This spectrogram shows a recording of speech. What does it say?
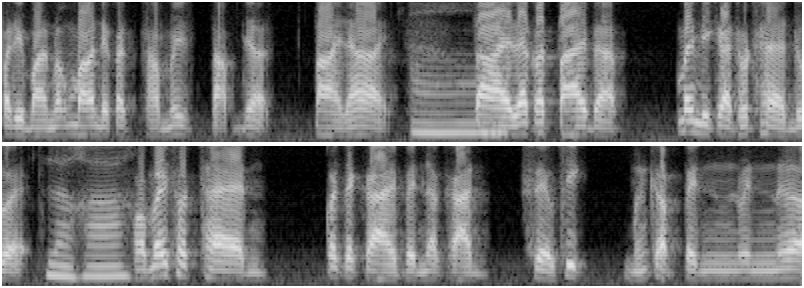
ปริมาณมากๆเนี่ยก็ทำให้ตับเนี่ยตายได้อ๋อตายแล้วก็ตายแบบไม่มีการทดแทนด้วยเหรอคะพอไม่ทดแทนก็จะกลายเป็นอาการ เซลล์ที่เหมือนกับเป็นเป็นเนื้อ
